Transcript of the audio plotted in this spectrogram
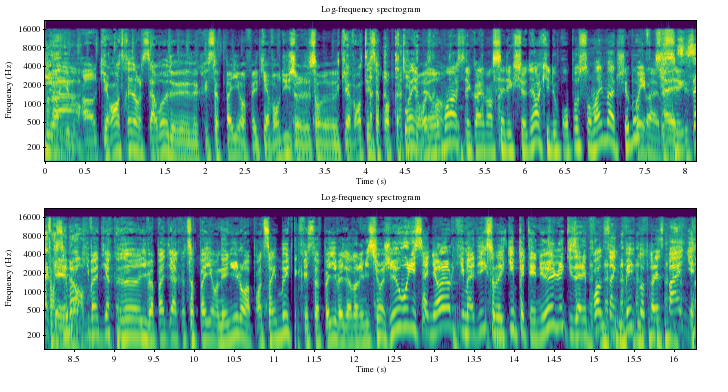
son a- argument. ah, qui est rentré dans le cerveau de, de Christophe Payet en fait, qui a vendu, son- qui a vanté sa propre équipe. Heureusement, au moins, en fait. c'est quand même un sélectionneur qui nous propose son my match. C'est beau Oui, quand même. c'est c'est ça qui est énorme. qu'il va dire que euh, il va pas dire que Christophe Payet on est nul, on va prendre 5 buts et Christophe Payet va dire dans l'émission j'ai eu Willy Sagnol qui m'a dit que son équipe était nulle et qu'ils allaient prendre 5 buts contre l'Espagne.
